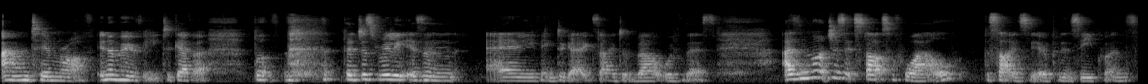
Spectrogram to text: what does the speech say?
and Tim Roth in a movie together, but there just really isn't anything to get excited about with this. As much as it starts off well, besides the opening sequence,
